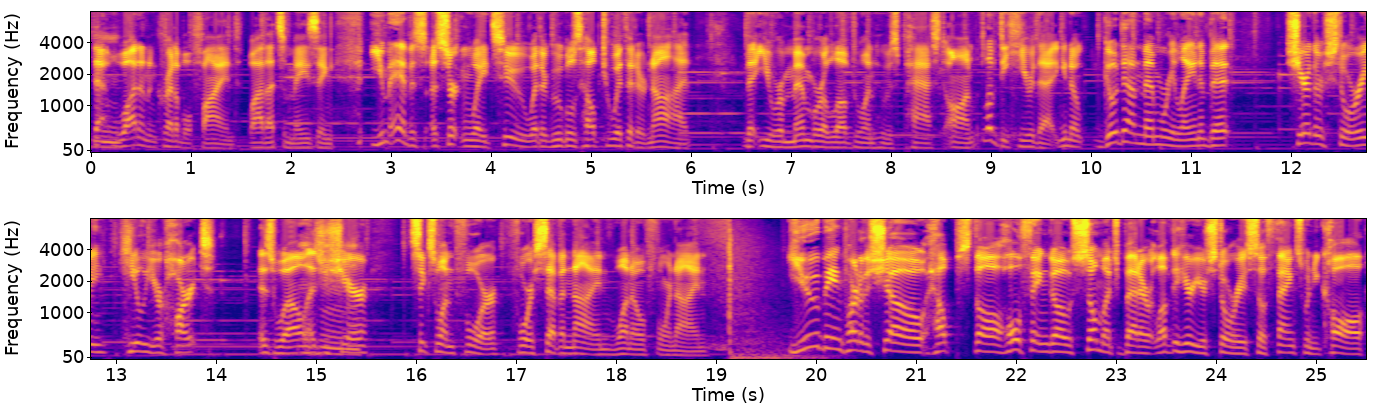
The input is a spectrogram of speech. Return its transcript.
That what an incredible find! Wow, that's amazing. You may have a certain way too, whether Google's helped you with it or not, that you remember a loved one who has passed on. Would love to hear that. You know, go down memory lane a bit, share their story, heal your heart as well as you mm-hmm. share 614 479 1049. You being part of the show helps the whole thing go so much better. Love to hear your stories, so thanks when you call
